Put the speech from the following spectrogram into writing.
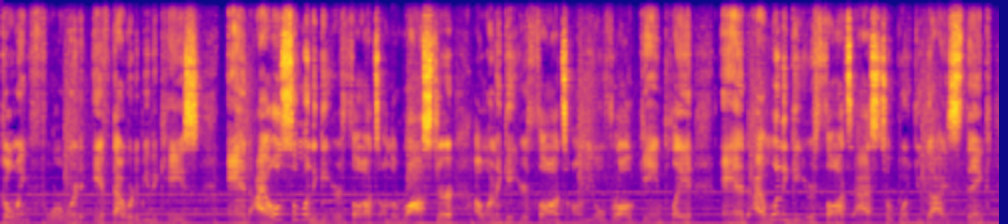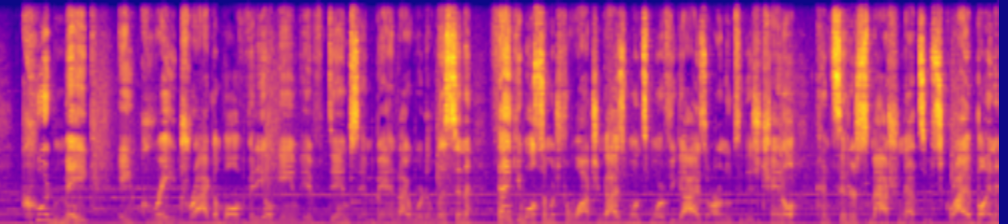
going forward if that were to be the case. And I also want to get your thoughts on the roster, I want to get your thoughts on the overall gameplay, and I want to get your thoughts as to what you guys think could make a great Dragon Ball video game if Dimps and Bandai were to listen. Thank you all so much for watching guys. Once more, if you guys are new to this channel, consider smashing that subscribe button,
